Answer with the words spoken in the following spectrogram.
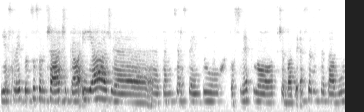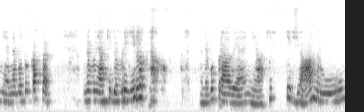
Jestli to, co jsem třeba říkala i já, že ten čerstvý vzduch, to světlo, třeba ty esence, ta vůně, nebo to kafe, nebo nějaký dobrý jídlo, nebo právě nějaký z těch žánrů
